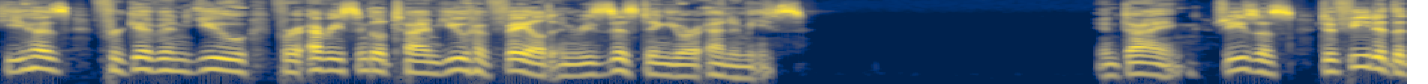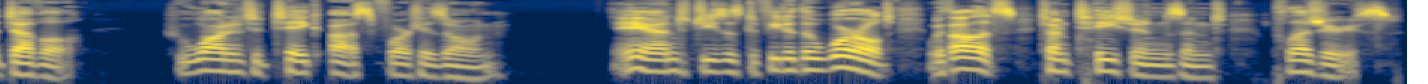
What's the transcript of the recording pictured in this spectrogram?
He has forgiven you for every single time you have failed in resisting your enemies. In dying, Jesus defeated the devil who wanted to take us for his own. And Jesus defeated the world with all its temptations and pleasures.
